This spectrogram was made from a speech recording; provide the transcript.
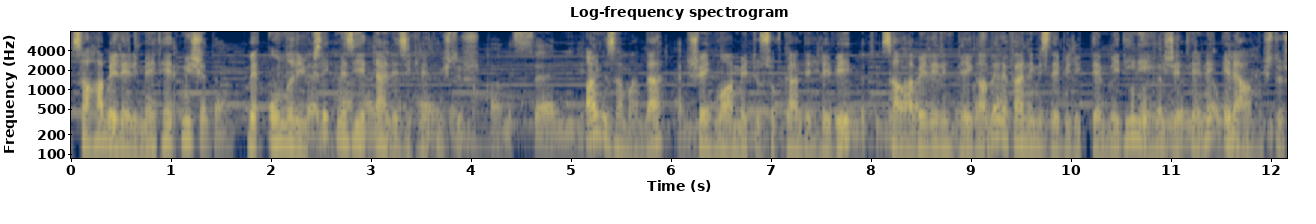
sahabeleri methetmiş ve onları yüksek meziyetlerle zikretmiştir. Aynı zamanda Şeyh Muhammed Yusuf Kandehlevi, sahabelerin Peygamber Efendimizle birlikte Medine'ye hicretlerini ele almıştır.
